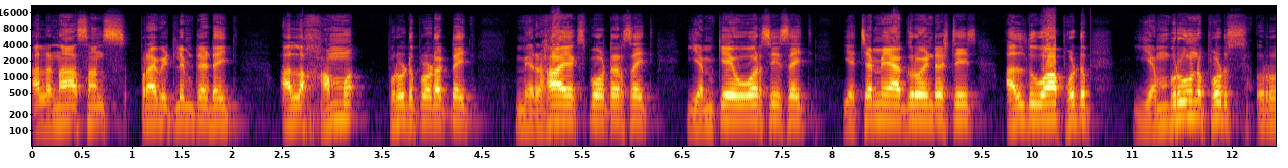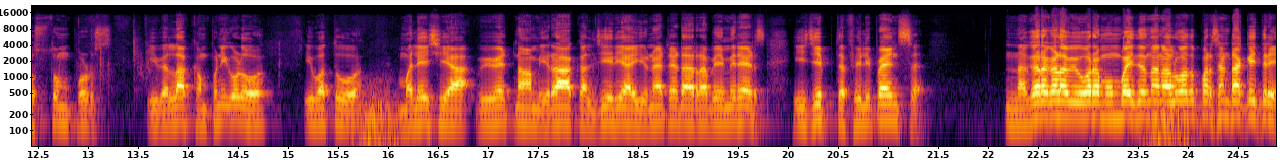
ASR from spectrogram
ಅಲನಾ ಸನ್ಸ್ ಪ್ರೈವೇಟ್ ಲಿಮಿಟೆಡ್ ಐತಿ, ಅಲ್ ಹಮ್ ಫುಡ್ ಪ್ರಾಡಕ್ಟ್ ಐತಿ, ಮಿರ್ಹಾ ಎಕ್ಸ್ಪೋರ್ಟರ್ಸ್ ಐತಿ ಎಂ ಕೆ ಓವರ್ಸೀಸ್ ಐತಿ, H M A agro industries, Al Dua food ಎಂಬ್ರೂನ್ ಫುಡ್ಸ್ ರುಸ್ತುಮ್ ಫುಡ್ಸ್. ಇವೆಲ್ಲ ಕಂಪ್ನಿಗಳು ಇವತ್ತು Malaysia, Vietnam, Iraq, Algeria, United Arab Emirates, Egypt Philippines ನಗರಗಳ ವಿವರ ಮುಂಬೈದಿಂದ ನಲ್ವತ್ತು ಪರ್ಸೆಂಟ್ ಆಕೈತ್ರಿ.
